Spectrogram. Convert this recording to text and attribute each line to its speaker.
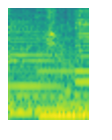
Speaker 1: Audio Jungle.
